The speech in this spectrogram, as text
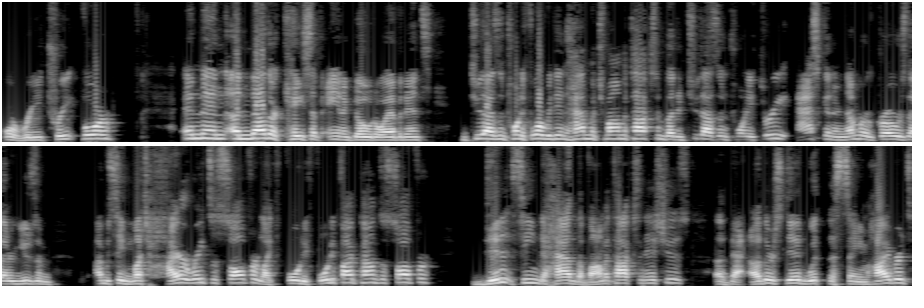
or retreat for. And then another case of anecdotal evidence. In 2024, we didn't have much vomitoxin, but in 2023, asking a number of growers that are using, I would say, much higher rates of sulfur, like 40, 45 pounds of sulfur, didn't seem to have the vomitoxin issues uh, that others did with the same hybrids.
